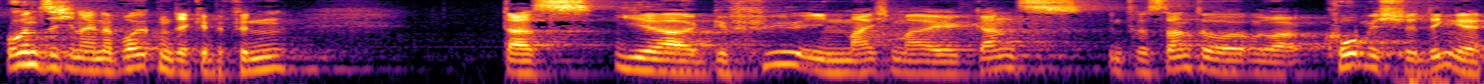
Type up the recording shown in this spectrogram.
und sich in einer Wolkendecke befinden, dass ihr Gefühl ihnen manchmal ganz interessante oder komische Dinge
